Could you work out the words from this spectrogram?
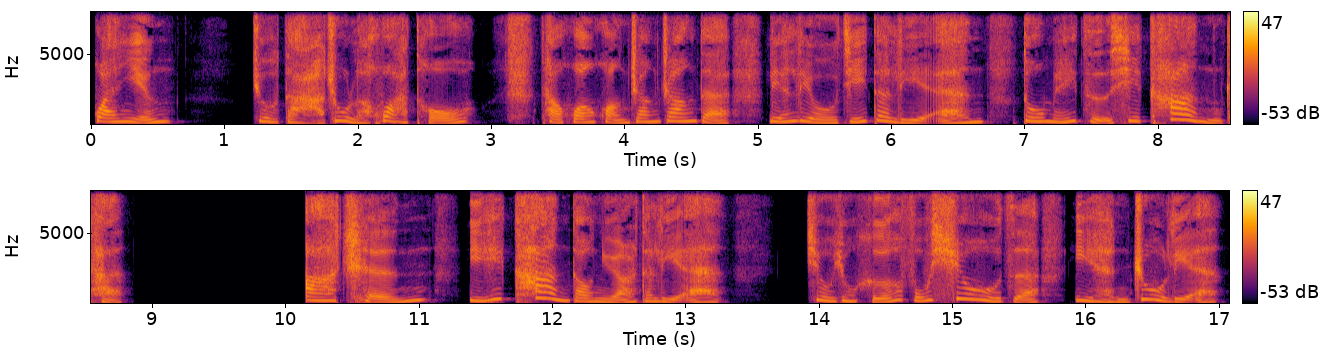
欢迎”，就打住了话头。他慌慌张张的，连柳吉的脸都没仔细看看。阿晨一看到女儿的脸，就用和服袖子掩住脸，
